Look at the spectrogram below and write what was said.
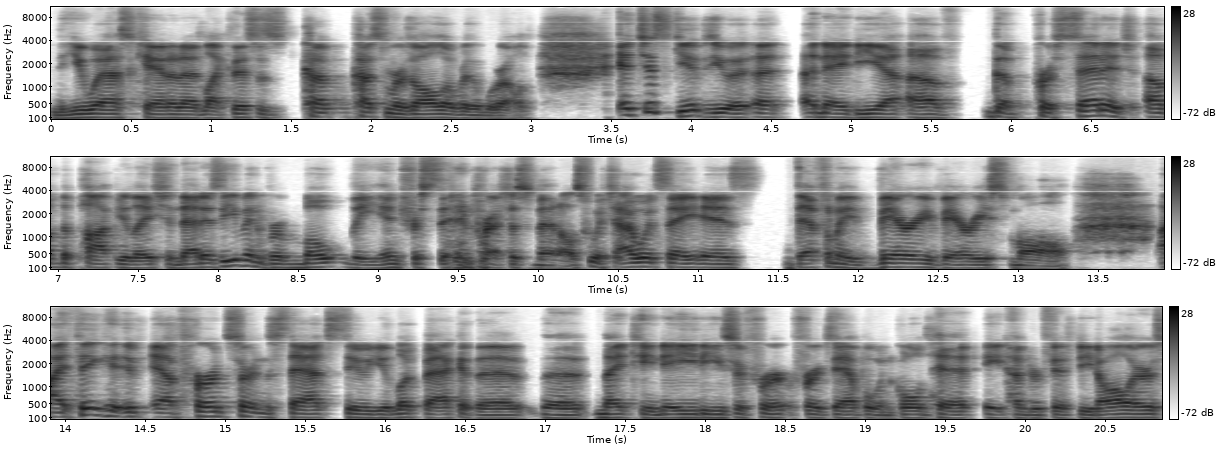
the US, Canada, like this is cu- customers all over the world. It just gives you a, an idea of the percentage of the population that is even remotely interested in precious metals, which I would say is definitely very, very small. I think if, I've heard certain stats too. You look back at the, the 1980s, or for, for example, when gold hit $850,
